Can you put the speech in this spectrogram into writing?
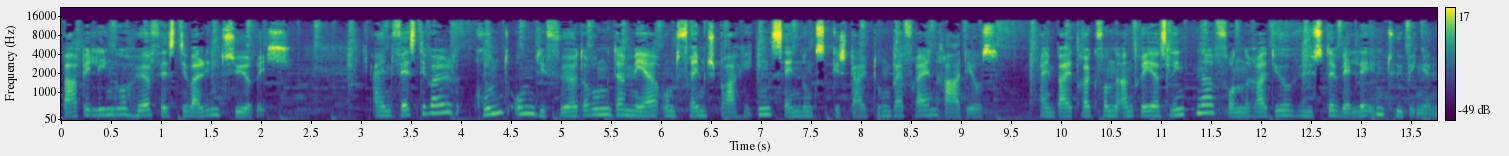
Babelingo Hörfestival in Zürich. Ein Festival rund um die Förderung der mehr- und fremdsprachigen Sendungsgestaltung bei freien Radios. Ein Beitrag von Andreas Lindner von Radio Wüste Welle in Tübingen.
